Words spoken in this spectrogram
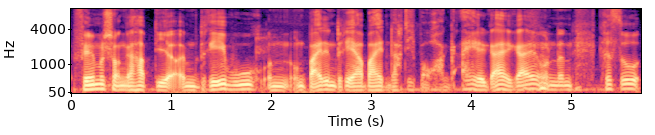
Filme schon gehabt, die im Drehbuch und, und bei den Dreharbeiten dachte ich, boah, geil, geil, geil. Und dann kriegst du,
